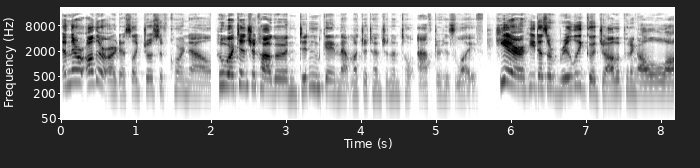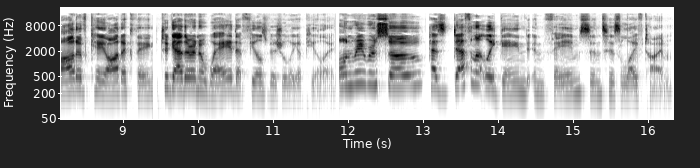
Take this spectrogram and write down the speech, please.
And there are other artists like Joseph Cornell who worked in Chicago and didn't gain that much attention until after his life. Here, he does a really good job of putting a lot of chaotic things together in a way that feels visually appealing. Henri Rousseau has definitely gained in fame since his lifetime.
